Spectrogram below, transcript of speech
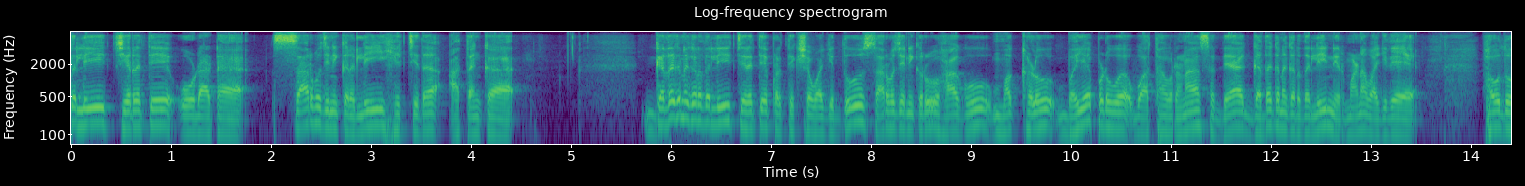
ನಗರದಲ್ಲಿ ಚಿರತೆ ಓಡಾಟ. ಸಾರ್ವಜನಿಕರಲ್ಲಿ ಹೆಚ್ಚಿದ ಆತಂಕ. ಗದಗ ನಗರದಲ್ಲಿ ಚಿರತೆ ಪ್ರತ್ಯಕ್ಷವಾಗಿದ್ದು, ಸಾರ್ವಜನಿಕರು ಹಾಗೂ ಮಕ್ಕಳು ಭಯಪಡುವ ವಾತಾವರಣ ಸದ್ಯ ಗದಗ ನಗರದಲ್ಲಿ ನಿರ್ಮಾಣವಾಗಿದೆ. ಹೌದು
